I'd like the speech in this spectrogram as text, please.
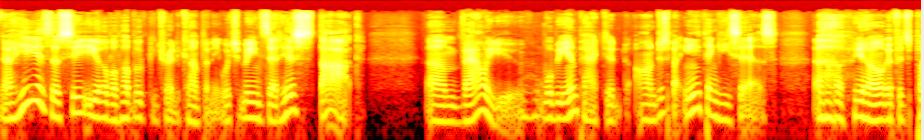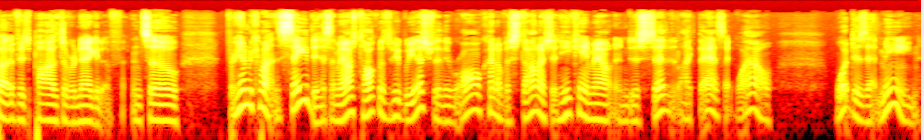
now he is the CEO of a publicly traded company, which means that his stock um, value will be impacted on just about anything he says. Uh, you know, if it's if it's positive or negative. And so, for him to come out and say this, I mean, I was talking to some people yesterday. They were all kind of astonished that he came out and just said it like that. It's like, wow, what does that mean?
